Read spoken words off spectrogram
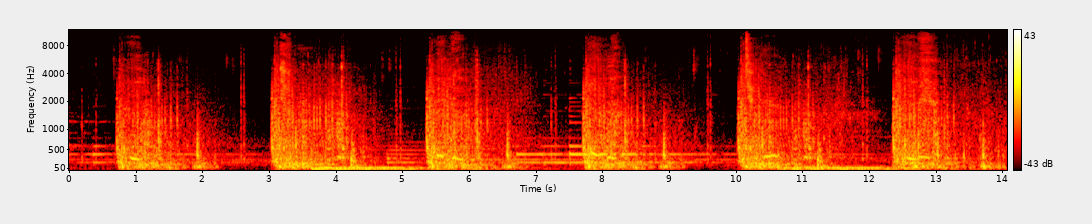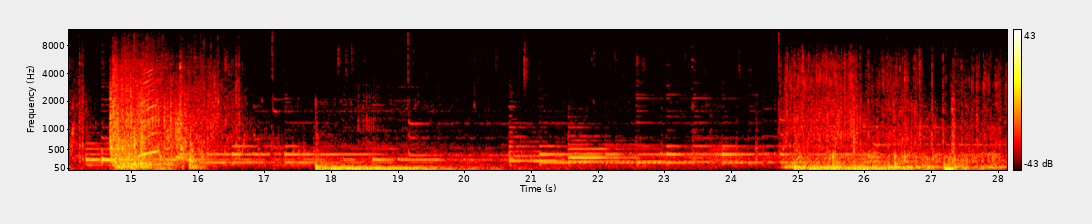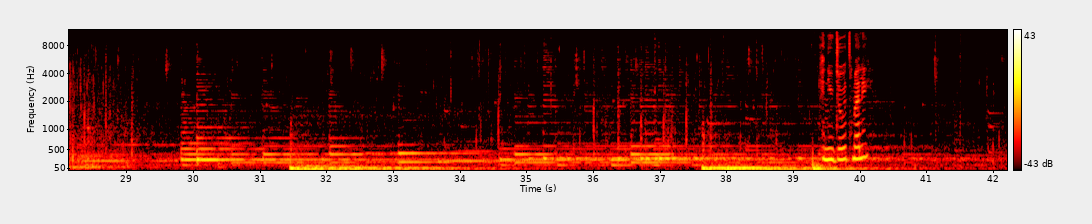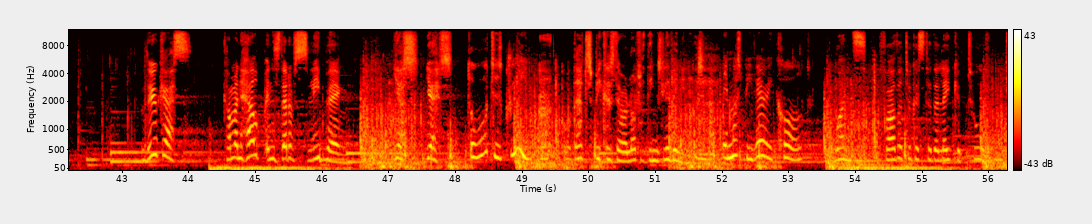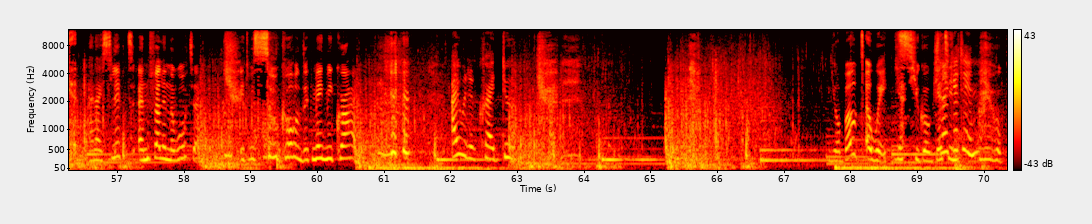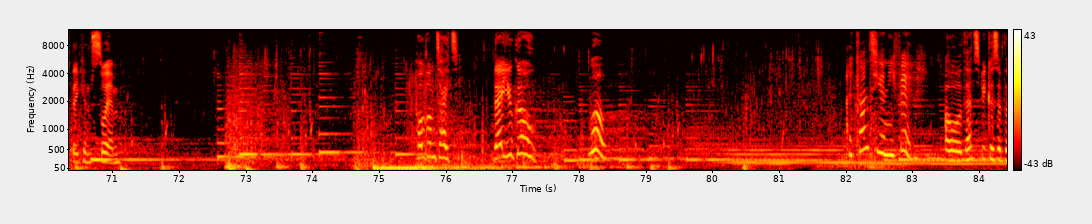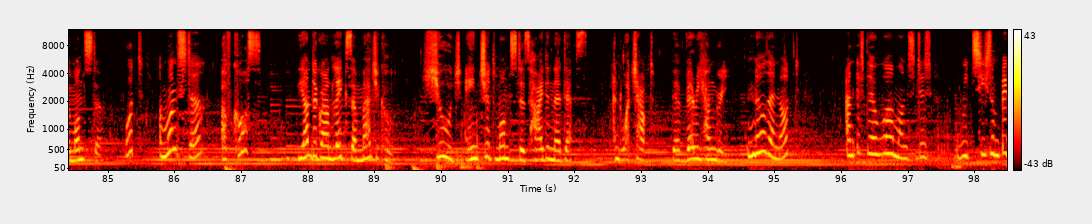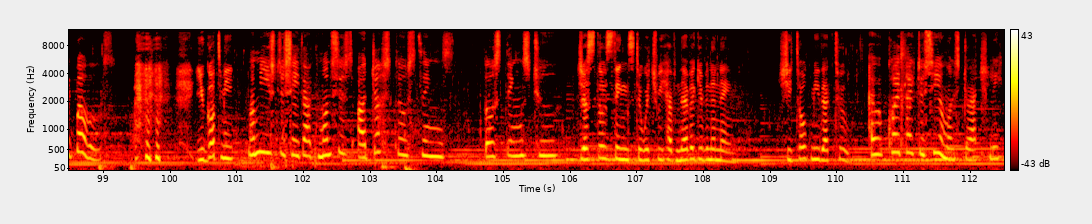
Can you do it, Mélie? Lucas! Come and help instead of sleeping. Yes, yes. The water's green. Well, that's because there are a lot of things living in it. They must be very cold. Once, father took us to the lake at Tuve, and I slipped and fell in the water. It was so cold, it made me cry. I would have cried too. boat awaits. Yes, Hugo, get Should I get in? I hope they can swim. Hold on tight. There you go. Whoa. I can't see any fish. Oh, that's because of the monster. What? A monster? Of course. The underground lakes are magical. Huge, ancient monsters hide in their depths. And watch out, they're very hungry. No, they're not. And if there were monsters, we'd see some big bubbles. You got me. Mummy used to say that monsters are just those things. Those things too. Just those things to which we have never given a name. She told me that too. I would quite like to see a monster actually.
